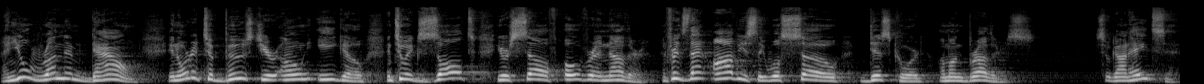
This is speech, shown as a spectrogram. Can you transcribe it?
and you'll run them down in order to boost your own ego and to exalt yourself over another. And friends, that obviously will sow discord among brothers. So God hates it.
